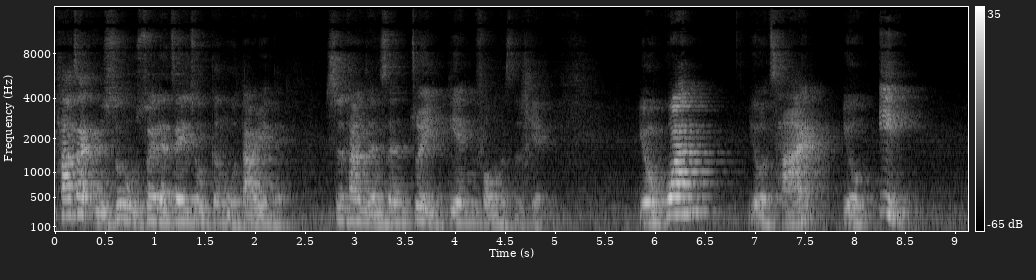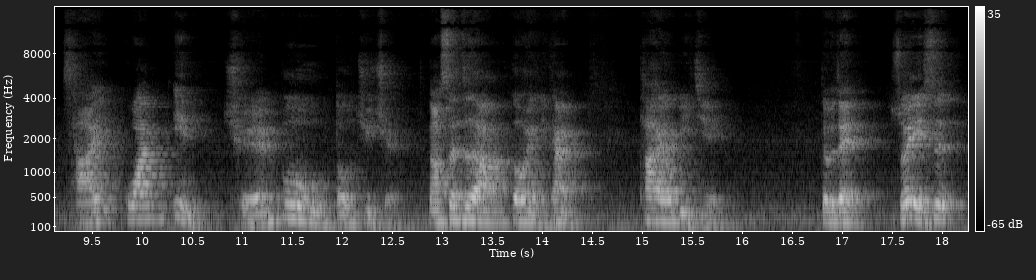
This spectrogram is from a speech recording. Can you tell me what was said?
他在五十五岁的这一处庚午大运呢，是他人生最巅峰的时间，有关有财。有印财官印全部都俱全，那甚至啊，各位你看，它还有比劫，对不对？所以是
